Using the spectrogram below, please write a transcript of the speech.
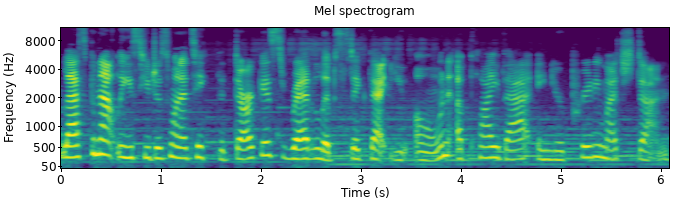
Last but not least, you just want to take the darkest red lipstick that you own, apply that, and you're pretty much done.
